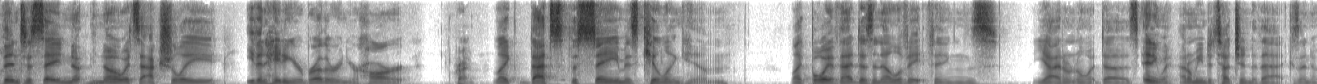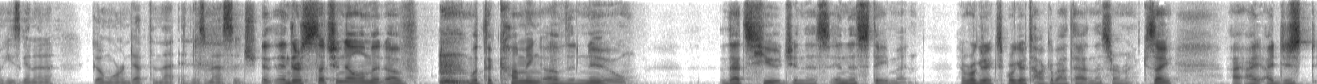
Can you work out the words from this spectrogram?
then to say no, no, it's actually even hating your brother in your heart. right. Like that's the same as killing him. Like, boy, if that doesn't elevate things, yeah, I don't know what does. Anyway, I don't mean to touch into that because I know he's gonna go more in depth than that in his message. And, and there's such an element of with the coming of the new, that's huge in this in this statement, and we're gonna we're gonna talk about that in the sermon because I, I I just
